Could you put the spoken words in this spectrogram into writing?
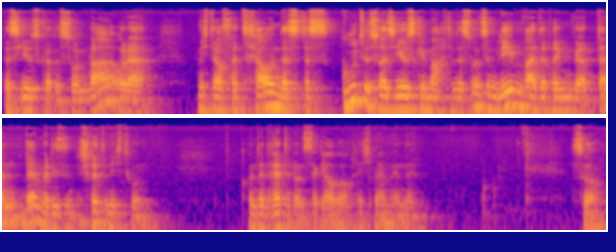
dass Jesus Gottes Sohn war oder nicht darauf vertrauen, dass das gut ist, was Jesus gemacht hat, das uns im Leben weiterbringen wird, dann werden wir diese Schritte nicht tun. Und dann rettet uns der Glaube auch nicht mehr am Ende. So.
